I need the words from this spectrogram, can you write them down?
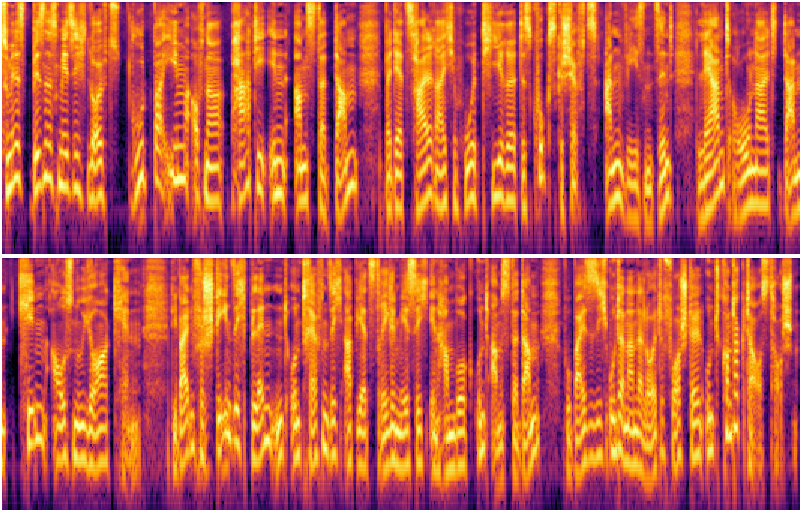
Zumindest businessmäßig läuft's gut bei ihm auf einer Party in Amsterdam, bei der zahlreiche hohe Tiere des Koksgeschäfts anwesend sind, lernt Ronald dann Kim aus New York kennen. Die beiden verstehen sich blendend und treffen sich ab jetzt regelmäßig in Hamburg und Amsterdam, wobei sie sich untereinander Leute vorstellen und Kontakte austauschen.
